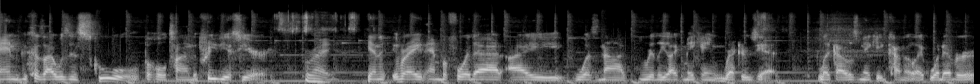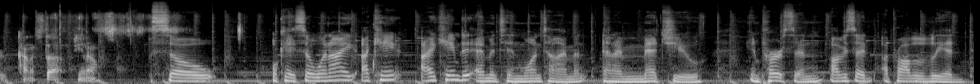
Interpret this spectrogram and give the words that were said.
And because I was in school the whole time the previous year, Right. and right, and before that I was not really like making records yet. Like I was making kind of like whatever kind of stuff, you know. So, okay, so when I I came I came to Edmonton one time and, and I met you in person. Obviously, I'd, I probably had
